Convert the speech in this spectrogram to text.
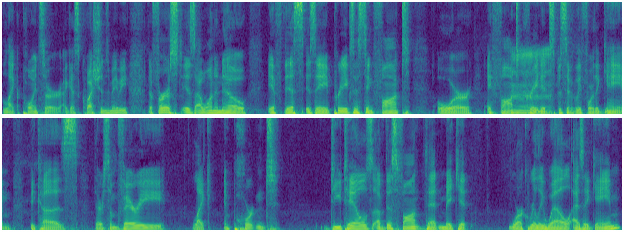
like points or I guess questions maybe. The first is I want to know if this is a pre-existing font or a font created specifically for the game because there's some very like important details of this font that make it work really well as a game.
